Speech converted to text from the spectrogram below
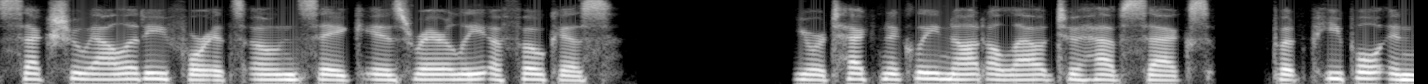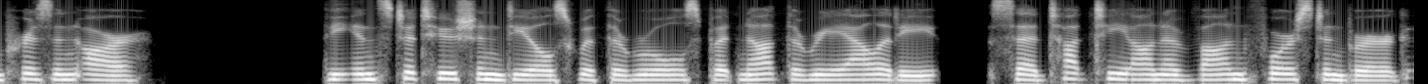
Sexuality for its own sake is rarely a focus. You're technically not allowed to have sex, but people in prison are. The institution deals with the rules but not the reality, said Tatiana von Furstenberg,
